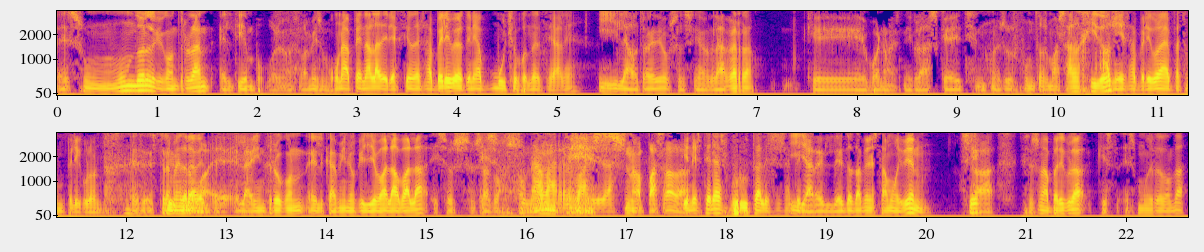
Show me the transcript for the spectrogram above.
es un mundo en el que controlan el tiempo, volvemos a lo mismo. Una pena la dirección de esa peli, pero tenía mucho potencial, ¿eh? Y la otra, digo, es El Señor de la Guerra, que, bueno, es Nicolas Cage en uno de sus puntos más A álgidos. mí esa película me parece un peliculón. Es, es tremendo. Eh, La intro con el camino que lleva la bala, eso es, Eso es acojonante, una barbaridad. Es una pasada. Tiene escenas brutales esa Y película. Jared Leto también está muy bien. O Sí. sea, esta es una película que es, es muy redonda.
